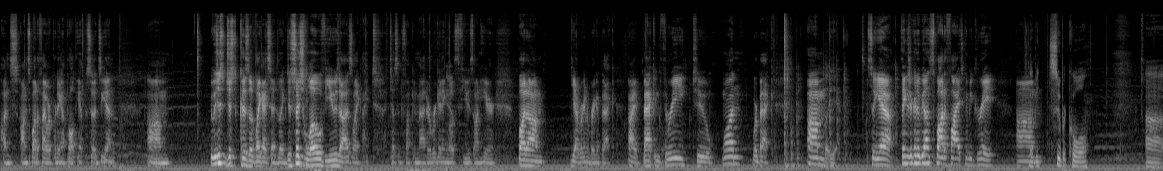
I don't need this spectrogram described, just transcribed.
on on Spotify. We're putting up all the episodes again. Um, it was just just because of like I said, like just such low views. I was like, I, it doesn't fucking matter. We're getting most views on here, but um, yeah, we're gonna bring it back. All right, back in three, two, one. We're back. Um, but yeah, so yeah, things are gonna be on Spotify. It's gonna be great. Um, it'd be super cool. Uh,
